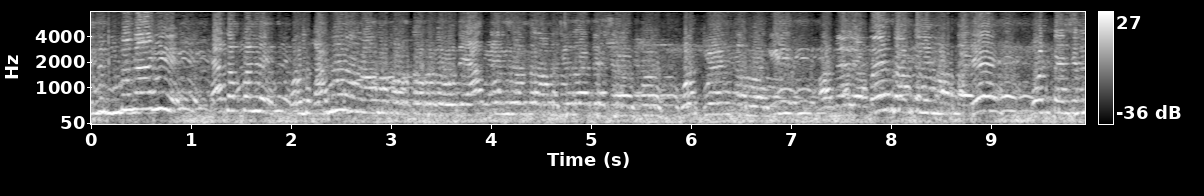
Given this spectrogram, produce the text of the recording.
ಇದು ನಿಮಗಾಗಿ ಯಾಕಪ್ಪ ಅಂದ್ರೆ ಒಂದು ಕನ್ನಡ ನಾಮಫಲಕವನ್ನು ಒಂದು ಯಾಕೆ ತೆಗೆದು ಅಂತ ನಮ್ಮ ಜಿಲ್ಲಾಧ್ಯಕ್ಷ ಒಂದು ಸಲುವಾಗಿ ಆಮೇಲೆ ಎಫ್ಐಆರ್ ದಾಖಲೆ ಮಾಡ್ತಾರೆ. ಒಂದು ಟೆನ್ಷನ್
